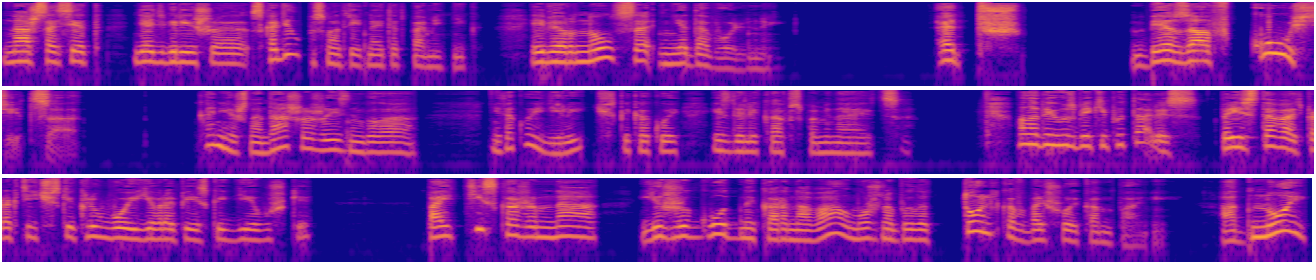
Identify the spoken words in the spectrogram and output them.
Наш сосед, дядь Гриша, сходил посмотреть на этот памятник и вернулся недовольный. Это ж безовкусица. Конечно, наша жизнь была не такой идиллической, какой издалека вспоминается. Молодые узбеки пытались приставать практически к любой европейской девушке. Пойти, скажем, на ежегодный карнавал можно было только в большой компании. Одной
